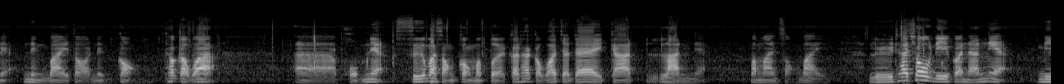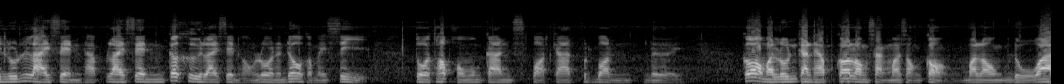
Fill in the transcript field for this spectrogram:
เนี่ยหนึ่งใบต่อ1กล่อง เท่ากับว่าอ่าผมเนี่ยซื้อมา2กล่องมาเปิดก็เท่ากับว่าจะได้การ์ดรันเนี่ย ประมาณ 2 ใบ หรือถ้าโชคดีกว่านั้นเนี่ยมีลุ้นลายเซ็นครับลายเซ็นก็คือลายเซ็นของโรนัลโดกับเมสซี่ตัวท็อปของวงการสปอร์ตการ์ดฟุตบอลเลย ก็มาลุ้นกันครับ ก็ลองสั่งมา 2 กล่อง มาลองดูว่า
